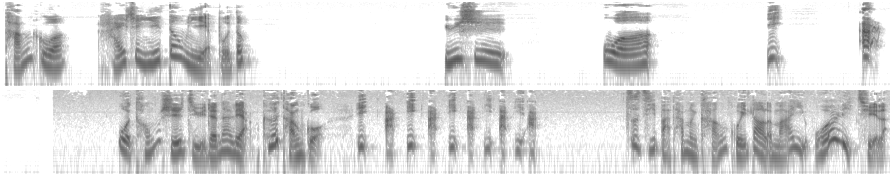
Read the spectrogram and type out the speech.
糖果还是一动也不动。于是，我一、二，我同时举着那两颗糖果，一、二、一、二、一、二、一、二、一、二，自己把它们扛回到了蚂蚁窝里去了。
